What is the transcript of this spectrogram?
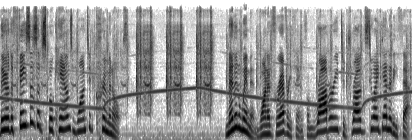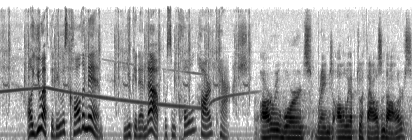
They are the faces of Spokane's wanted criminals. Men and women wanted for everything from robbery to drugs to identity theft. All you have to do is call them in, and you could end up with some cold, hard cash. Our rewards range all the way up to $1,000.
